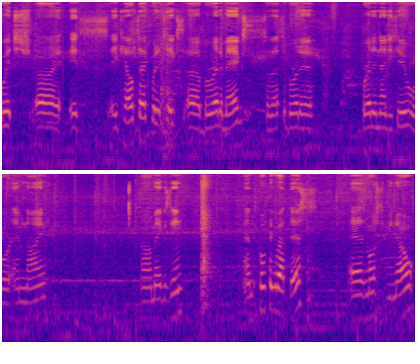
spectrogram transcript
which uh, it's a Keltec, but it takes uh, Beretta mags, so that's the Beretta Beretta 92 or M9 uh, magazine. And the cool thing about this, as most of you know,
